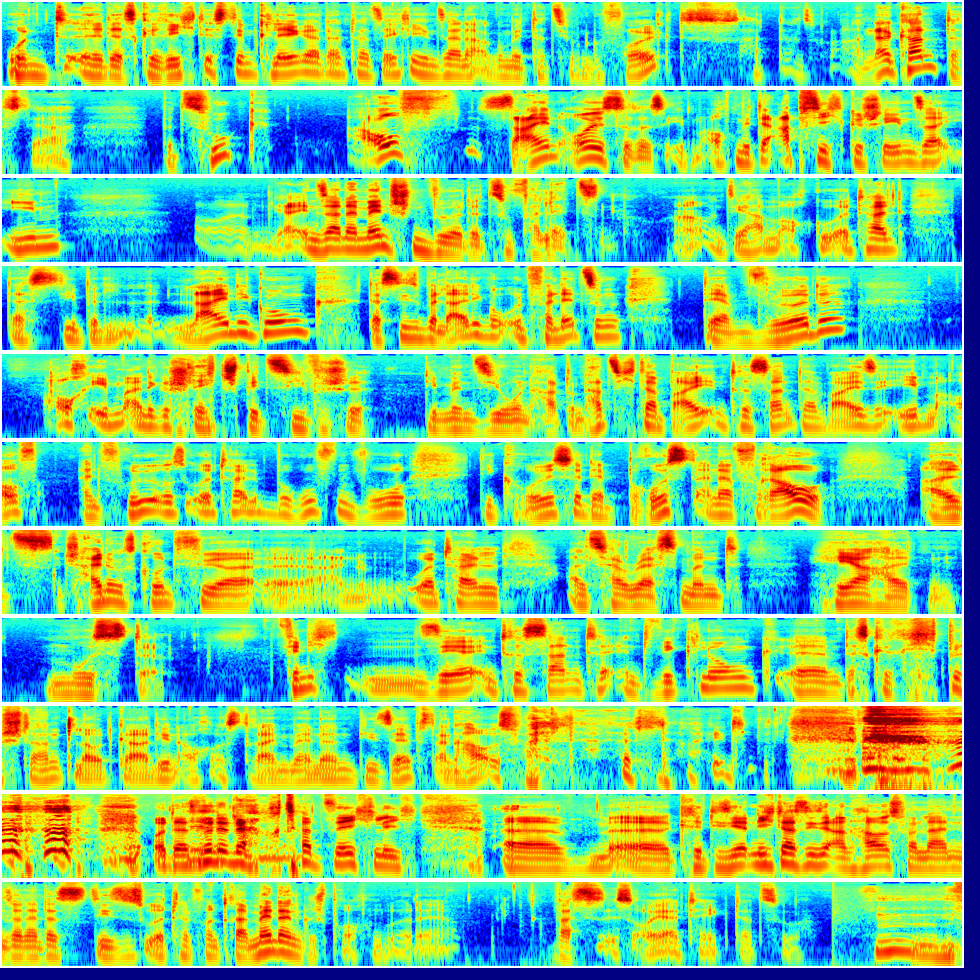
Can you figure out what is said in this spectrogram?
Und äh, das Gericht ist dem Kläger dann tatsächlich in seiner Argumentation gefolgt, hat also anerkannt, dass der Bezug auf sein Äußeres eben auch mit der Absicht geschehen sei, ihm äh, ja, in seiner Menschenwürde zu verletzen. Ja, und sie haben auch geurteilt, dass die Beleidigung, dass diese Beleidigung und Verletzung der Würde auch eben eine geschlechtsspezifische Dimension hat und hat sich dabei interessanterweise eben auf ein früheres Urteil berufen, wo die Größe der Brust einer Frau als Entscheidungsgrund für äh, ein Urteil als Harassment herhalten musste. Finde ich eine sehr interessante Entwicklung. Ähm, das Gericht bestand laut Guardian auch aus drei Männern, die selbst einen Haarausfall leiden. Und das wurde dann auch tatsächlich ähm, äh, kritisiert. Nicht, dass sie einen Haarausfall leiden, sondern dass dieses Urteil von drei Männern gesprochen wurde. Ja. Was ist euer Take dazu? Hm.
